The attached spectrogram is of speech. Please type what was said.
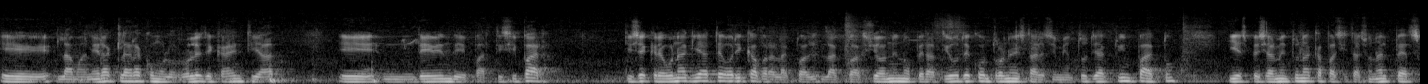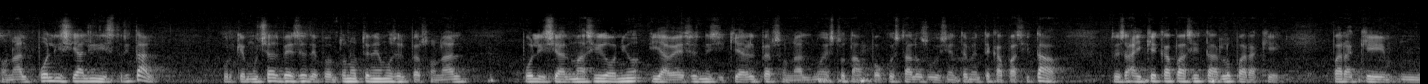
eh, la manera clara como los roles de cada entidad eh, deben de participar. Y se creó una guía teórica para la, la actuación en operativos de control en establecimientos de acto impacto y especialmente una capacitación al personal policial y distrital, porque muchas veces de pronto no tenemos el personal policial más idóneo y a veces ni siquiera el personal nuestro tampoco está lo suficientemente capacitado. Entonces hay que capacitarlo para que, para que mm,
